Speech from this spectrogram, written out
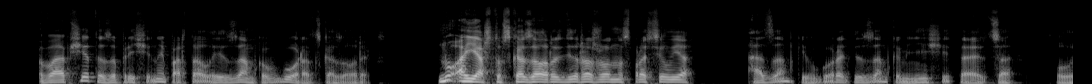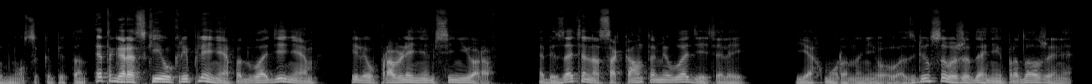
— Вообще-то запрещены порталы из замка в город, — сказал Рекс. — Ну, а я что сказал? — раздраженно спросил я. — А замки в городе замками не считаются, —— улыбнулся капитан. — Это городские укрепления под владением или управлением сеньоров, обязательно с аккаунтами владетелей. Я хмуро на него возрился в ожидании продолжения.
